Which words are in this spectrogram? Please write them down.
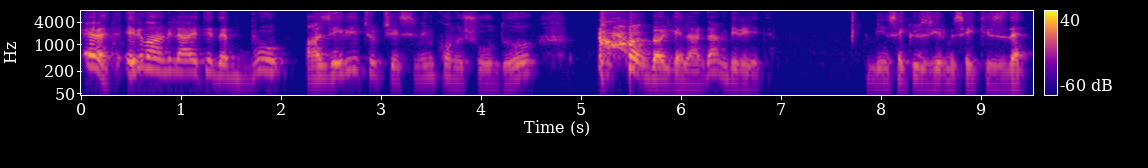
Evet, Erivan vilayeti de bu Azeri Türkçesinin konuşulduğu bölgelerden biriydi. 1828'de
